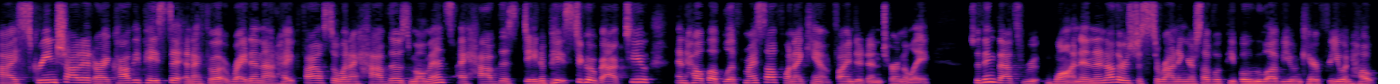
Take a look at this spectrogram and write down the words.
I screenshot it or I copy paste it and I throw it right in that hype file. So when I have those moments, I have this database to go back to and help uplift myself when I can't find it internally. So I think that's one. And another is just surrounding yourself with people who love you and care for you and help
